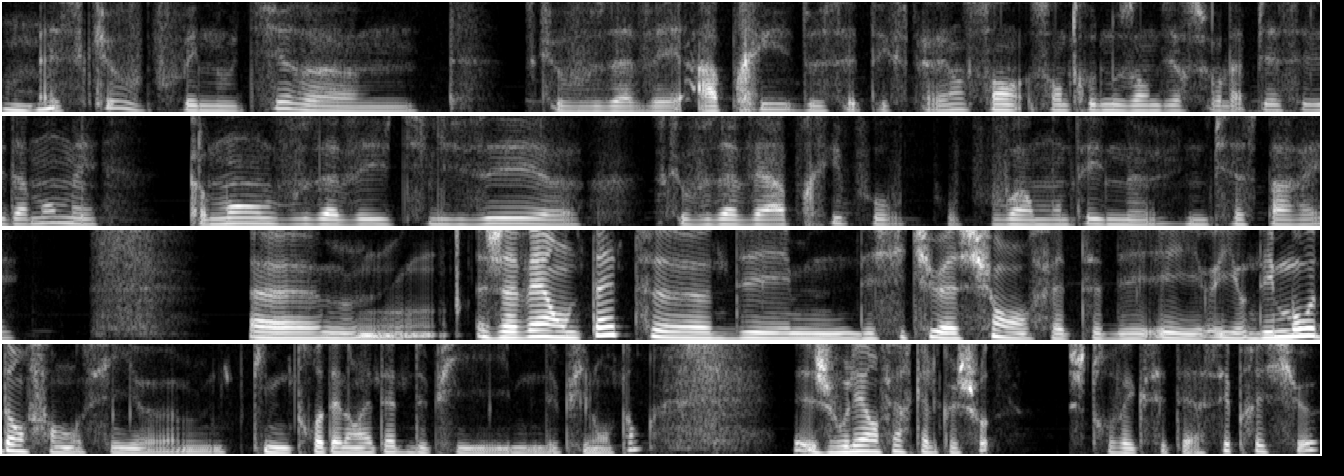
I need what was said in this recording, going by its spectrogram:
Mhm. Est-ce que vous pouvez nous dire euh, ce que vous avez appris de cette expérience, sans, sans trop nous en dire sur la pièce évidemment, mais comment vous avez utilisé euh, ce que vous avez appris pour, pour pouvoir monter une, une pièce pareille? Euh, J'avais en tête euh, des, des situations, en fait, des, et, des mots d'enfants aussi, qui me trottaient dans la tête depuis, depuis longtemps. Je voulais en faire quelque chose. Je trouvais que c'était assez précieux.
